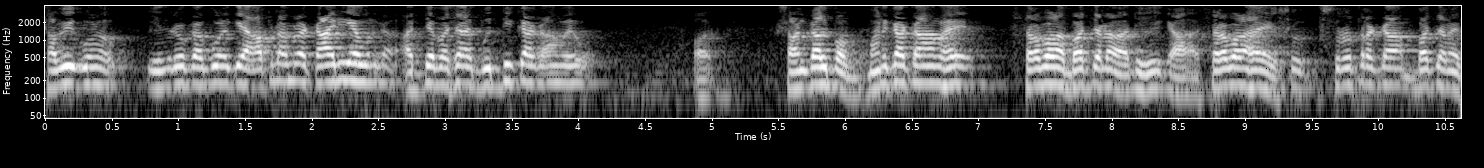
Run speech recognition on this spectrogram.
सभी गुण, इंद्रियों का गुण क्या? अपना अपना कार्य है उनका। अध्यवसाय बुद्धि का काम है वो। और संकल्प, मन का काम है। श्रवण, वचन अधिविका श्रवण है श्रोत्र का, वचन है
